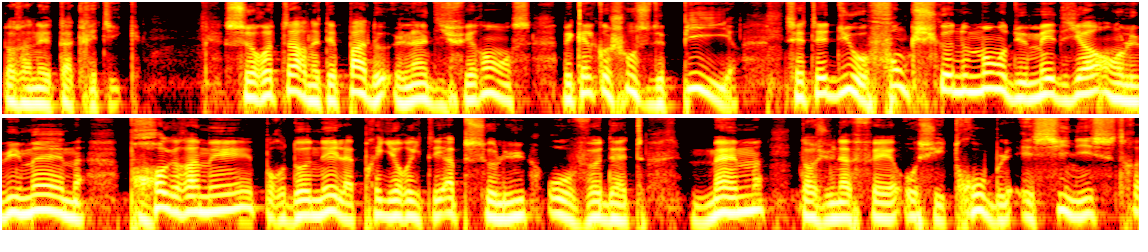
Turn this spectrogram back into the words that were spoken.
dans un état critique. Ce retard n'était pas de l'indifférence, mais quelque chose de pire. C'était dû au fonctionnement du média en lui-même, programmé pour donner la priorité absolue aux vedettes, même dans une affaire aussi trouble et sinistre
